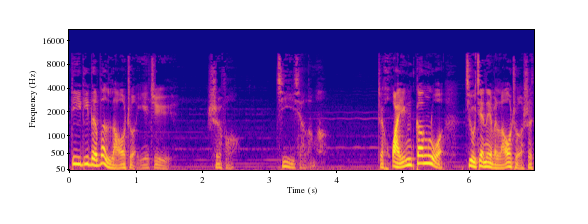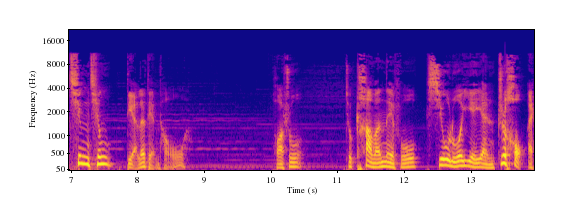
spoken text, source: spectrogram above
低低的问老者一句：“师傅，记下了吗？”这话音刚落，就见那位老者是轻轻点了点头啊。话说，就看完那幅《修罗夜宴》之后，哎，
